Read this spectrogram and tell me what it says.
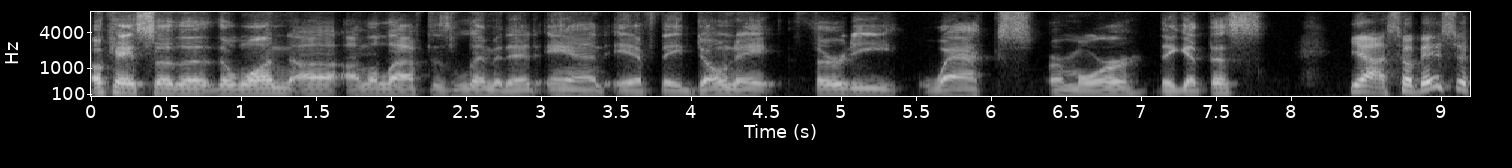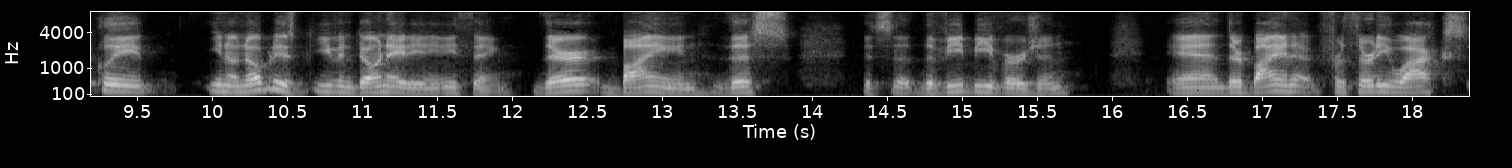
Okay, so the the one uh, on the left is limited, and if they donate thirty wax or more, they get this. Yeah. So basically, you know, nobody's even donating anything. They're buying this. It's the, the VB version, and they're buying it for thirty wax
